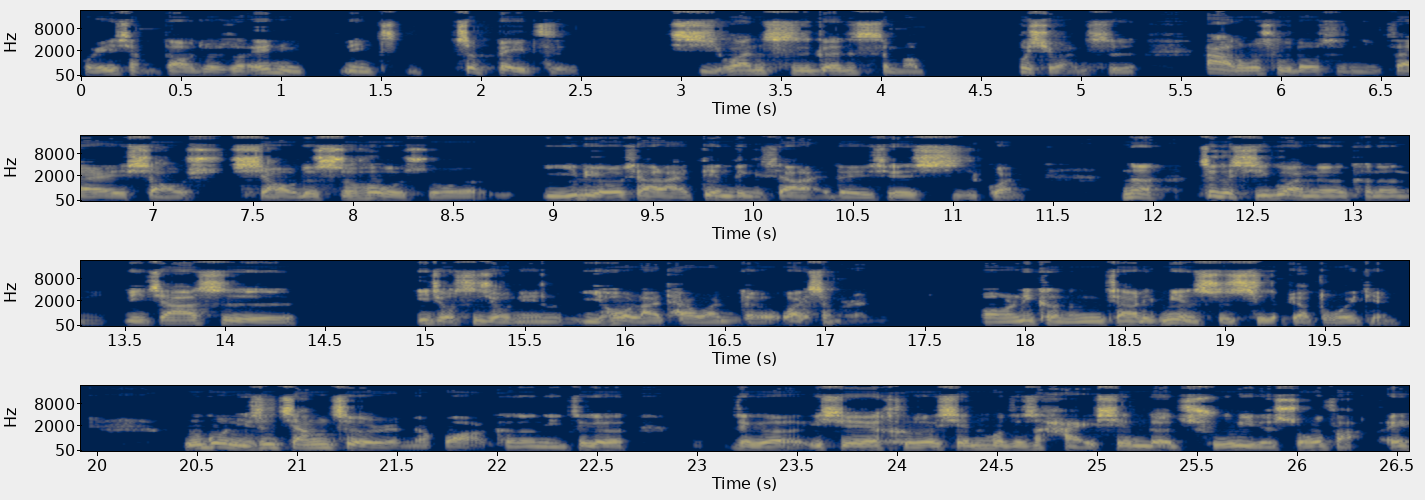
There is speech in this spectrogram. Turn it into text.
回想到，就是说，哎，你你这辈子喜欢吃跟什么不喜欢吃，大多数都是你在小小的时候所遗留下来、奠定下来的一些习惯。那这个习惯呢，可能你家是一九四九年以后来台湾的外省人，哦，你可能家里面食吃的比较多一点。如果你是江浙人的话，可能你这个。这个一些河鲜或者是海鲜的处理的手法，哎，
